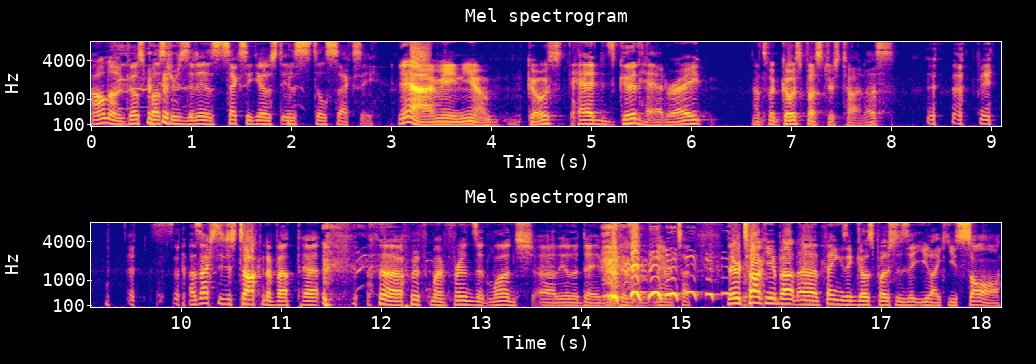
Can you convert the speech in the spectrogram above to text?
I don't know. Ghostbusters, it is sexy ghost is still sexy. Yeah, I mean, you know, ghost head is good head, right? That's what Ghostbusters taught us. I mean, I was actually just talking about that uh, with my friends at lunch uh, the other day because they were ta- they were talking about uh, things in Ghostbusters that you like you saw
